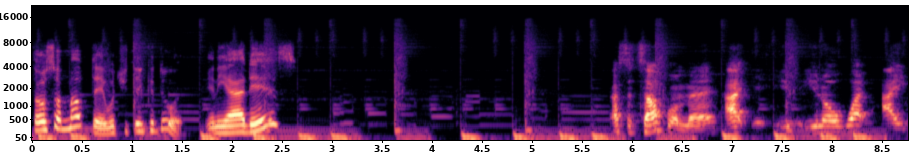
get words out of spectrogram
Throw something out there. What you think could do it? Any ideas? That's a tough one, man. I you, you know what? I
